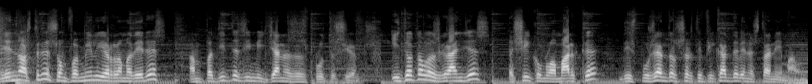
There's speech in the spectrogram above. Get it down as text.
Llet Nostra són famílies ramaderes amb petites i mitjanes explotacions. I totes les granges, així com la marca, disposem del certificat de benestar animal.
